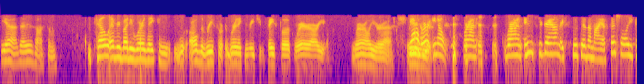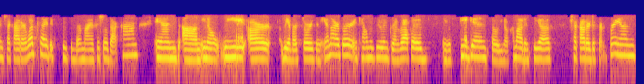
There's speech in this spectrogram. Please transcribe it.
yeah, that is awesome. Tell everybody where they can all the resource where they can reach you. Facebook. Where are you? Where are all your uh Yeah, your we're you know, we're on we're on Instagram, exclusive MI official. You can check out our website, exclusivemiofficial.com. And um, you know, we are we have our stores in Ann Arbor, in Kalamazoo, in Grand Rapids, in Muskegon. So, you know, come out and see us. Check out our different brands,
